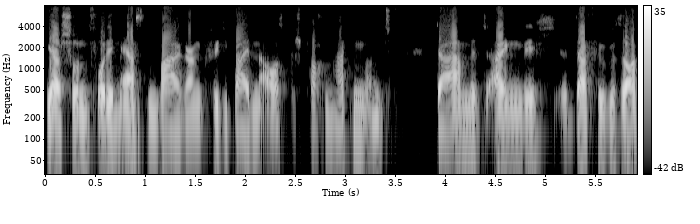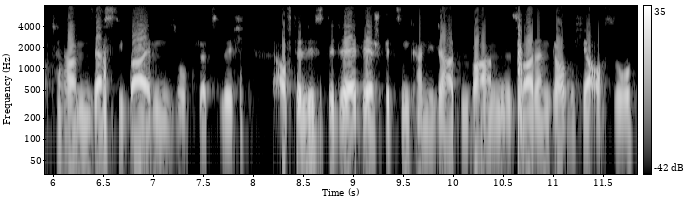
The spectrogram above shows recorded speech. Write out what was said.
ja schon vor dem ersten Wahlgang für die beiden ausgesprochen hatten und damit eigentlich dafür gesorgt haben, dass die beiden so plötzlich auf der Liste der, der Spitzenkandidaten waren. Es war dann, glaube ich, ja auch so,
